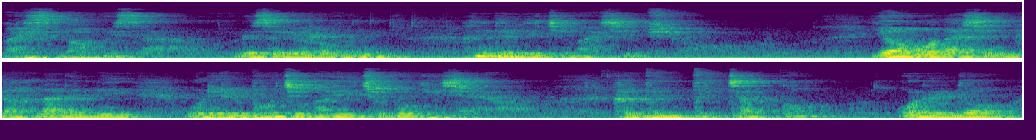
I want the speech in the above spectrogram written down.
말씀하고 있어요. 그래서 여러분 흔들리지 마십시오. 영원하신 그 하나님이 우리를 보증하여 주고 계셔요. 그분 붙잡고 오늘도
